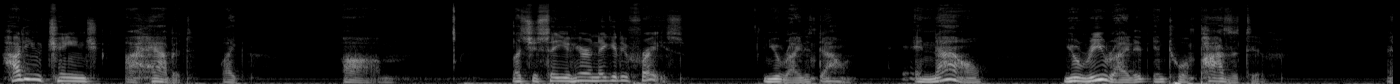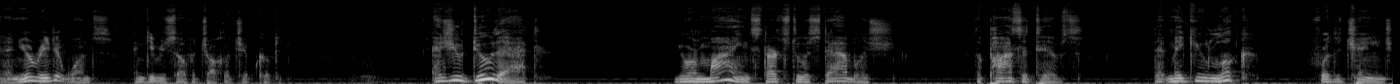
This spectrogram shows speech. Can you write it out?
how do you change a habit? Like, um, let's just say you hear a negative phrase and you write it down. And now you rewrite it into a positive. And then you read it once and give yourself a chocolate chip cookie. As you do that, your mind starts to establish the positives that make you look for the change,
